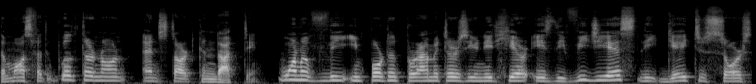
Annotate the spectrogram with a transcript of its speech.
the MOSFET will turn on and start conducting. One of the important parameters you need here is the VGS, the gate to source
